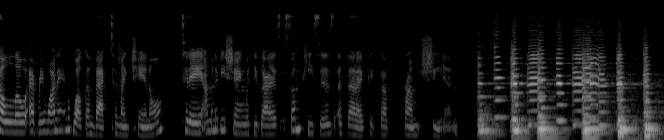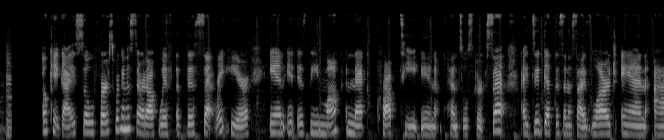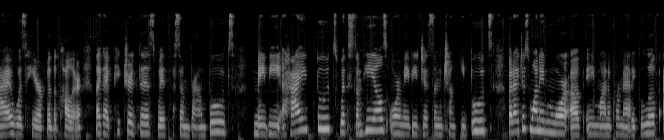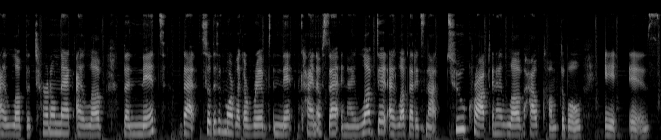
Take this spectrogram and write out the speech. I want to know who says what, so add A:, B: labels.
A: Hello everyone and welcome back to my channel. Today I'm going to be sharing with you guys some pieces that I picked up from Shein. Okay guys, so first we're going to start off with this set right here and it is the mock neck crop tee in pencil skirt set. I did get this in a size large and I was here for the color. Like I pictured this with some brown boots, maybe high boots with some heels or maybe just some chunky boots but I just wanted more of a monochromatic look I love the turtleneck I love the knit that so this is more of like a ribbed knit kind of set and I loved it. I love that it's not too cropped and I love how comfortable it is.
